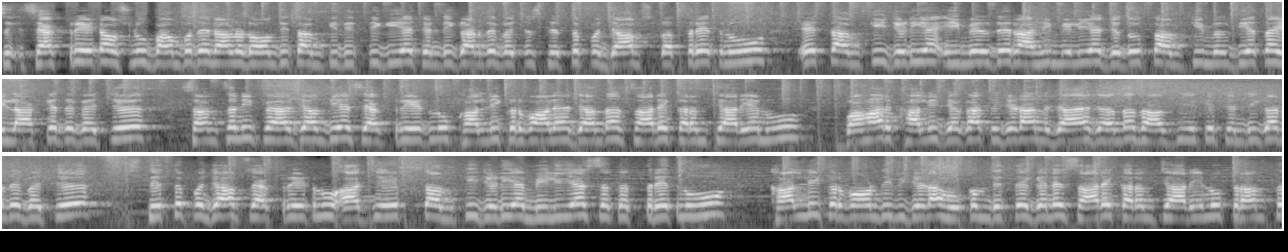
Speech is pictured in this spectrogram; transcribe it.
ਸੈਕਟਰੀਏਟ ਹਾਊਸ ਨੂੰ ਬੰਬ ਦੇ ਨਾਲ ਉਡਾਉਣ ਦੀ ਧਮਕੀ ਦਿੱਤੀ ਗਈ ਹੈ। ਚੰਡੀਗੜ੍ਹ ਦੇ ਵਿੱਚ ਸਥਿਤ ਪੰਜਾਬ ਸਕੱਤਰੇਤ ਨੂੰ ਇਹ ਧਮਕੀ ਜਿਹੜੀ ਹੈ ਈਮੇਲ ਦੇ ਰਾਹੀਂ ਮਿਲੀ ਹੈ। ਜਦੋਂ ਧਮਕੀ ਮਿਲਦੀ ਹੈ ਤਾਂ ਇਲਾਕੇ ਦੇ ਵਿੱਚ ਸਨਸਨੀ ਫੈਲ ਜਾਂਦੀ ਹੈ। ਸੈਕਟਰੀਏਟ ਨੂੰ ਖਾਲੀ ਕਰਵਾ ਲਿਆ ਜਾਂਦਾ। ਸਾਰੇ ਕਰਮਚਾਰੀਆਂ ਨੂੰ ਬਾਹਰ ਖਾਲੀ ਜਗ੍ਹਾ ਤੇ ਜਿਹੜਾ ਲਿਜਾਇਆ ਜਾਂਦਾ। ਦੱਸਦੀ ਦਈਏ ਕਿ ਚੰਡੀਗੜ੍ਹ ਦੇ ਵਿੱਚ ਸਥਿਤ ਪੰਜਾਬ ਸੈਕਟਰੀਏਟ ਨੂੰ ਅੱਜ ਇਹ ਧਮਕੀ ਜਿਹੜੀ ਹੈ ਮਿਲੀ ਹੈ। ਸਕੱਤਰੇਤ ਨੂੰ ਖਾਲੀ ਕਰਵਾਉਣ ਦੀ ਵੀ ਜਿਹੜਾ ਹੁਕਮ ਦਿੱਤੇ ਗਏ ਨੇ। ਸਾਰੇ ਕਰਮਚਾਰੀਆਂ ਨੂੰ ਤੁਰੰਤ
